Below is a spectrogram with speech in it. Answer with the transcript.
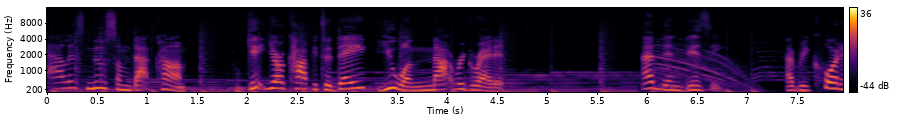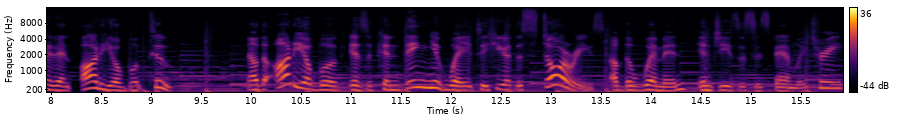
AliceNewsome.com. Get your copy today. You will not regret it. I've been busy. I've recorded an audiobook too. Now, the audiobook is a convenient way to hear the stories of the women in Jesus' family tree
